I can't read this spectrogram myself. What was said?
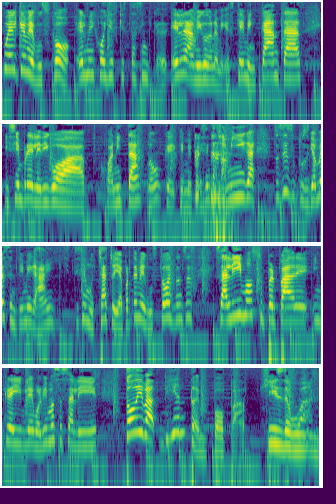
fue el que me buscó. Él me dijo, oye, es que estás... Él era amigo de una amiga. Es que me encantas. Y siempre le digo a Juanita, ¿no? Que, que me presente a su amiga. Entonces, pues yo me sentí mega, ay, este ese muchacho. Y aparte me gustó. Entonces salimos, súper padre, increíble. Volvimos a salir. Todo iba viento en popa. He's the one.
